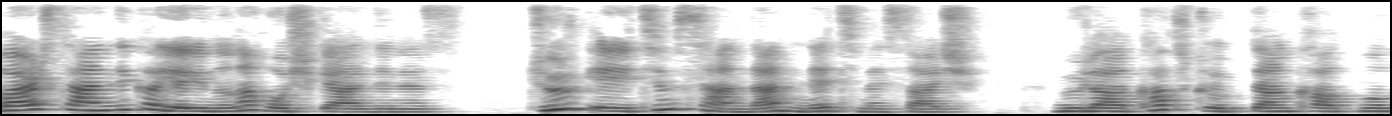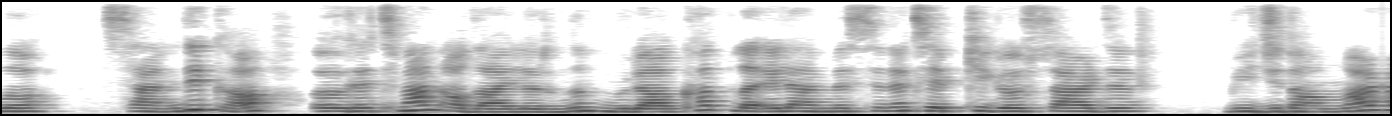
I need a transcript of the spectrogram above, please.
Haber Sendika yayınına hoş geldiniz. Türk Eğitim Senden net mesaj. Mülakat kökten kalkmalı. Sendika, öğretmen adaylarının mülakatla elenmesine tepki gösterdi. Vicdanlar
